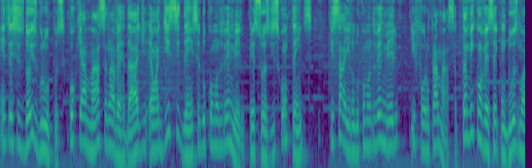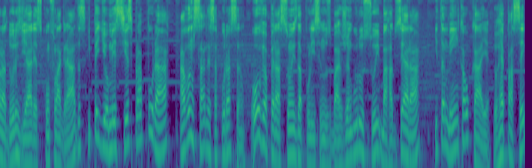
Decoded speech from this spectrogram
entre esses dois grupos, porque a massa, na verdade, é uma dissidência do Comando Vermelho, pessoas descontentes que saíram do Comando Vermelho e foram para a massa. Também conversei com duas moradoras de áreas conflagradas e pedi ao Messias para apurar, avançar nessa apuração. Houve operações da polícia nos bairros Janguruçu e Barra do Ceará e também em Calcaia. Eu repassei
